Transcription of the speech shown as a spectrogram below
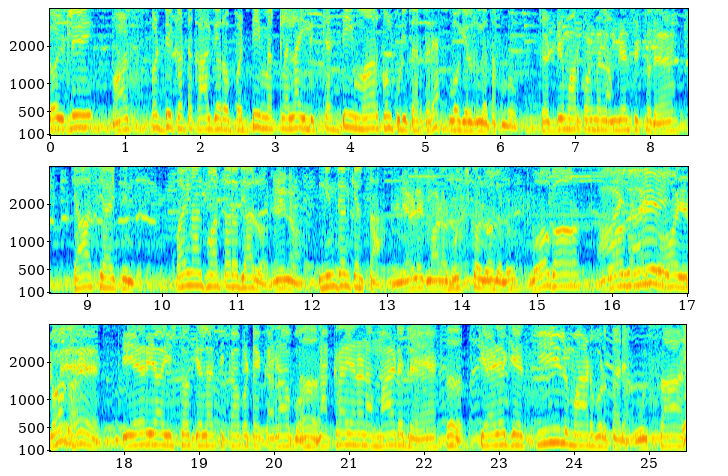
ಲೋ ಇಡ್ಲಿ ಬಾಸ್. ಬಡ್ಡಿ ಕಟ್ಟಕ್ ಆಗದೆ ಇರೋ ಬಡ್ಡಿ ಮಕ್ಕಳೆಲ್ಲ ಇಲ್ಲಿ ಚಡ್ಡಿ ಮಾರ್ಕೊಂಡ್ ಕುಡಿತಾ ಇರ್ತಾರೆ. ಹೋಗಿ ಎಲ್ರನ್ನ ತಕೊಂಡ್ ಹೋಗ್. ಚಡ್ಡಿ ಮಾರ್ಕೊಂಡ್ಮೇಲೆ ನಮ್ಗೇನ್ ಸಿಗ್ತದೆ? ಜಾಸ್ತಿ ಆಯ್ತು ನಿಂದು ಫೈನಾನ್ಸ್ ಮಾಡ್ತಾ ಇರೋದು ಯಾರು? ನೀನು. ನಿಂದೇನ್ ಕೆಲ್ಸ? ನೀನ್ ಹೇಳಿದ್ ಮಾಡೋದು. ಮುಚ್ಕೊಂಡು ಹೋಗಲು. ಹೋಗೋ. ಈ ಏರಿಯಾ ಇಷ್ಟೊತ್ತಿಗೆಲ್ಲ ಸಿಕ್ಕಾಪಟ್ಟೆ ಖರಾಬು. ನಕ್ರ ಏನನ ಮಾಡಿದ್ರೆ ಕೆಳಗೆ ಸೀಲ್ ಮಾಡ್ಬಿಡ್ತಾರೆ. ಹುಷಾರ್.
